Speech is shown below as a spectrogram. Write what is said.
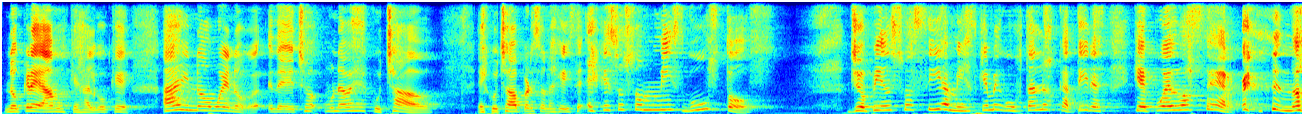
No creamos que es algo que, ay, no, bueno, de hecho, una vez escuchado, he escuchado personas que dicen, es que esos son mis gustos. Yo pienso así, a mí es que me gustan los catires, ¿qué puedo hacer? ¿No?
